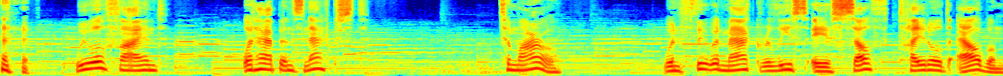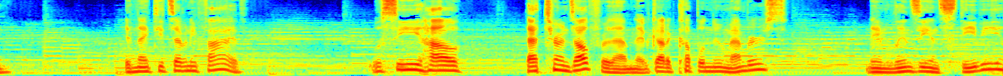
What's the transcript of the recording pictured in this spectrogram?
we will find what happens next tomorrow when Fleetwood Mac release a self-titled album in 1975. We'll see how that turns out for them. They've got a couple new members named Lindsey and Stevie.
